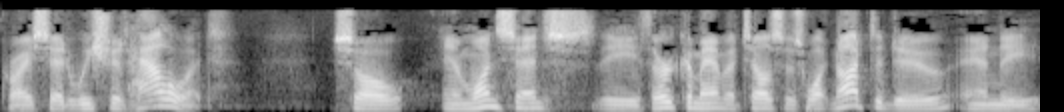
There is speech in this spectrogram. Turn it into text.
Christ said we should hallow it. So, in one sense, the third commandment tells us what not to do, and the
